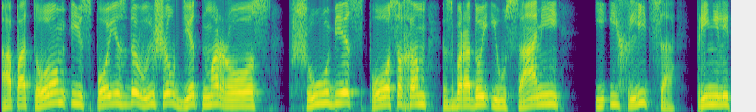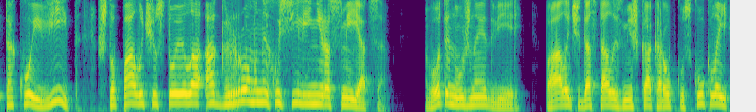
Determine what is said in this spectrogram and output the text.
А потом из поезда вышел Дед Мороз в шубе, с посохом, с бородой и усами, и их лица приняли такой вид, что Палычу стоило огромных усилий не рассмеяться. Вот и нужная дверь. Палыч достал из мешка коробку с куклой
